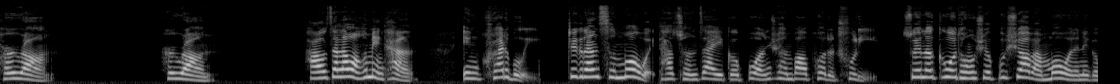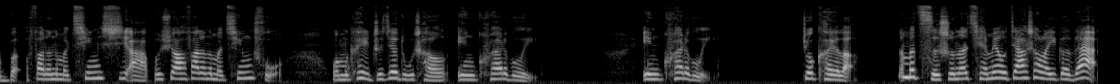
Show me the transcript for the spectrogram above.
her on，her on。好，再来往后面看，incredibly 这个单词末尾它存在一个不完全爆破的处理，所以呢，各位同学不需要把末尾的那个 b 发的那么清晰啊，不需要发的那么清楚，我们可以直接读成 incredibly，incredibly 就可以了。那么此时呢，前面又加上了一个 that，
